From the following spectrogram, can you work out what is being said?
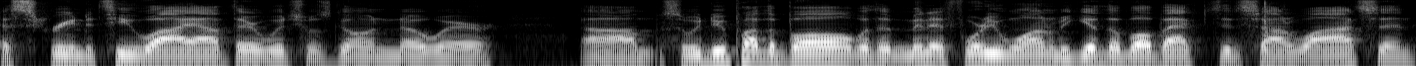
A screen to Ty out there, which was going nowhere. Um, so we do punt the ball with a minute forty one. We give the ball back to Deshaun Watson.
